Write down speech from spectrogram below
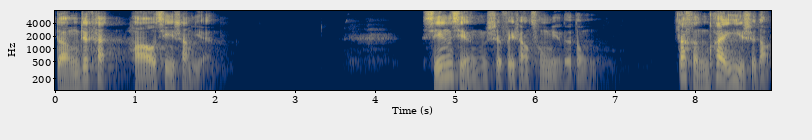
等着看好戏上演。猩猩是非常聪明的动物。”他很快意识到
